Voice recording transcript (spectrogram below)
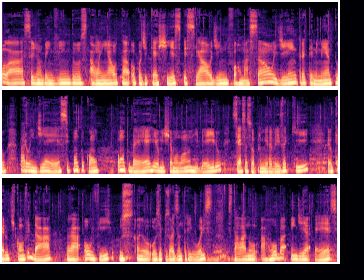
Olá, sejam bem-vindos ao Em Alta, o podcast especial de informação e de entretenimento para o endiaes.com.br. Eu me chamo Luan Ribeiro. Se essa é a sua primeira vez aqui, eu quero te convidar para ouvir os, os episódios anteriores. Está lá no arroba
